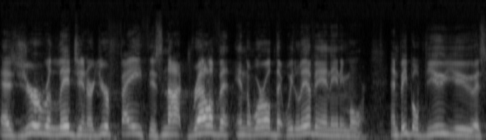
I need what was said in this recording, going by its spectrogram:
as your religion or your faith is not relevant in the world that we live in anymore and people view you as,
